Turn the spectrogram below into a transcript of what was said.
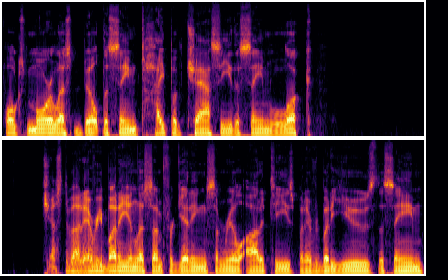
Folks more or less built the same type of chassis, the same look. Just about everybody, unless I'm forgetting some real oddities, but everybody used the same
